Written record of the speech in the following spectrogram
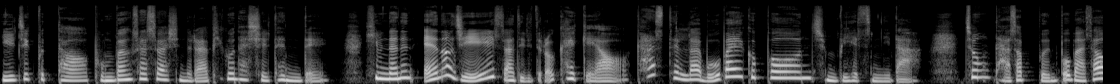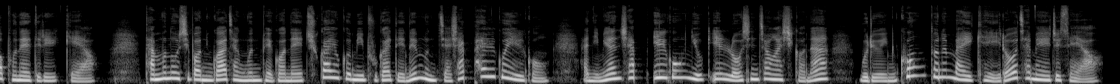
일찍부터 본방 사수 하시느라 피곤하실 텐데 힘나는 에너지 쏴드리도록 할게요. 카스텔라 모바일 쿠폰 준비했습니다. 총 5분 뽑아서 보내드릴게요. 단문 50원과 장문 100원의 추가 요금이 부과되는 문자 샵 8910 아니면 샵 1061로 신청하시거나 무료인 콩 또는 마이케이로 참여해주세요.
